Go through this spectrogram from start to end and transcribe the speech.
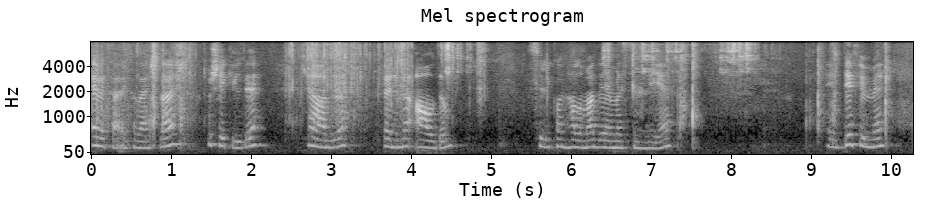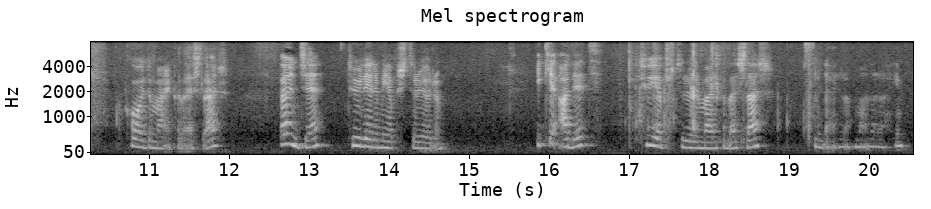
Evet arkadaşlar. Bu şekilde kağıdı önüme aldım. Silikon halıma değmesin diye. E, defimi koydum arkadaşlar. Önce tüylerimi yapıştırıyorum. 2 adet tüy yapıştırıyorum arkadaşlar. Bismillahirrahmanirrahim.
